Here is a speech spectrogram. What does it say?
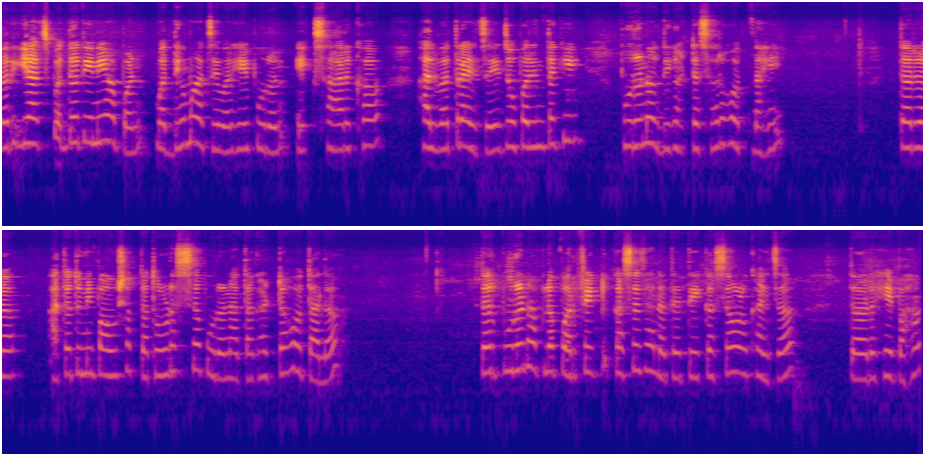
तर याच पद्धतीने आपण मध्यम आचेवर हे पुरण एकसारखं हलवत राहायचं आहे जोपर्यंत की पुरण अगदी घट्टसर होत नाही. तर आता तुम्ही पाहू शकता थोडंसं पुरण आता घट्ट होत आलं. तर पुरण आपलं परफेक्ट कसं झालं तर ते कसं ओळखायचं? तर हे पहा.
